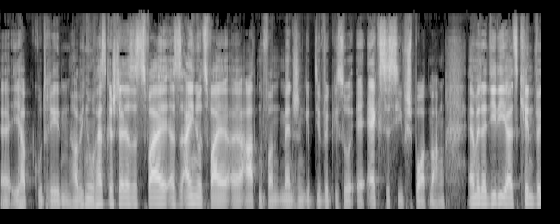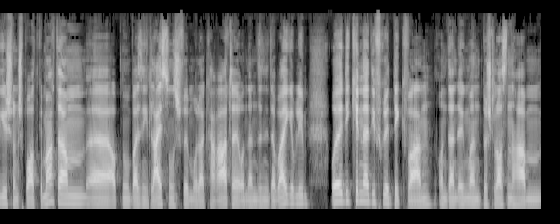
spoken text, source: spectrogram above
Äh, ihr habt gut reden. Habe ich nur festgestellt, dass es zwei, dass es eigentlich nur zwei äh, Arten von Menschen gibt, die wirklich so äh, exzessiv Sport machen. Entweder die, die als Kind wirklich schon Sport gemacht haben, äh, ob nun, weiß nicht, Leistungsschwimmen oder Karate und dann sind sie dabei geblieben, oder die Kinder, die früher dick waren und dann irgendwann beschlossen haben,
